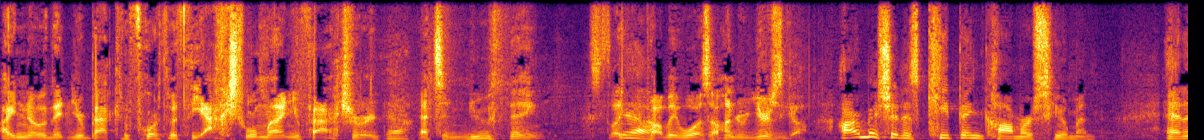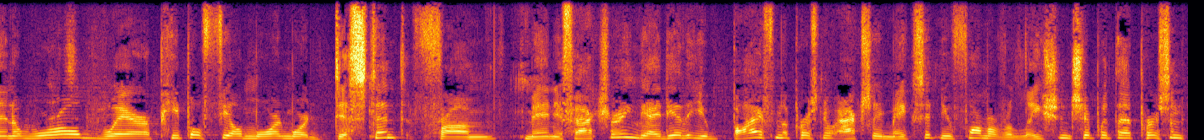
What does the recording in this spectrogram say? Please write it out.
I know that you're back and forth with the actual manufacturer. Yeah. That's a new thing. It's like yeah. probably was 100 years ago. Our mission is keeping commerce human. And in a world where people feel more and more distant from manufacturing, the idea that you buy from the person who actually makes it and you form a relationship with that person,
